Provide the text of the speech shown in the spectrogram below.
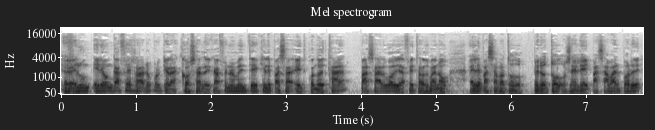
Era un, era un gafe raro porque las cosas, el gafe normalmente es que le pasa, eh, cuando está, pasa algo y afecta a los demás. No, a él le pasaba todo, pero todo, o sea, le pasaba el pobre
